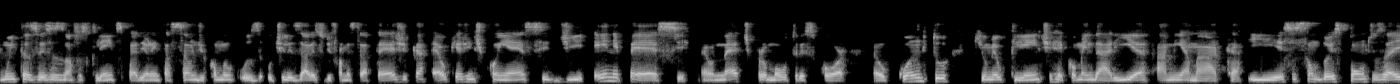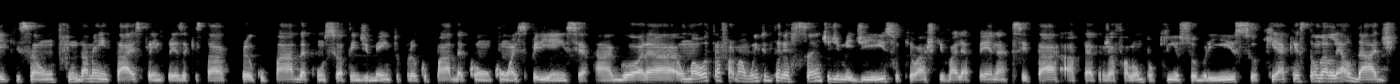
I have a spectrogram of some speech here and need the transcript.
muitas vezes os nossos clientes pedem orientação de como us, utilizar isso de forma estratégica. É o que a gente conhece de NPS, né, o Net Promoter Score é o quanto que o meu cliente recomendaria a minha marca. E esses são dois pontos aí que são fundamentais para a empresa que está preocupada com o seu atendimento, preocupada com, com a experiência. Agora, uma outra forma muito interessante de medir isso, que eu acho que vale a pena citar, a Petra já falou um pouquinho sobre isso, que é a questão da lealdade.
